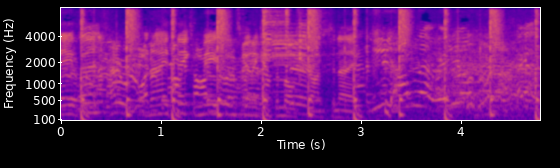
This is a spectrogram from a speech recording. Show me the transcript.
And I think Mason's gonna get the most drunk tonight. You that radio?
